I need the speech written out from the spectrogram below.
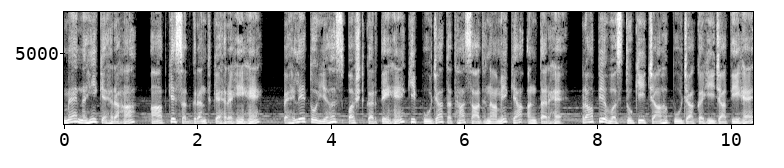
मैं नहीं कह रहा, आपके सदग्रंथ कह रहे हैं। पहले तो यह स्पष्ट करते हैं कि पूजा तथा साधना में क्या अंतर है। प्राप्य वस्तु की चाह पूजा कही जाती है,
